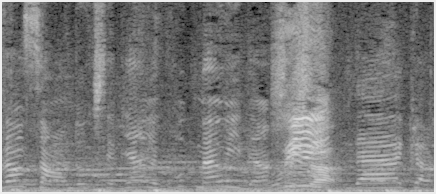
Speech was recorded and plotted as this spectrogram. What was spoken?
Vincent. Donc c'est bien le groupe Mawid. Hein. Oui. D'accord.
